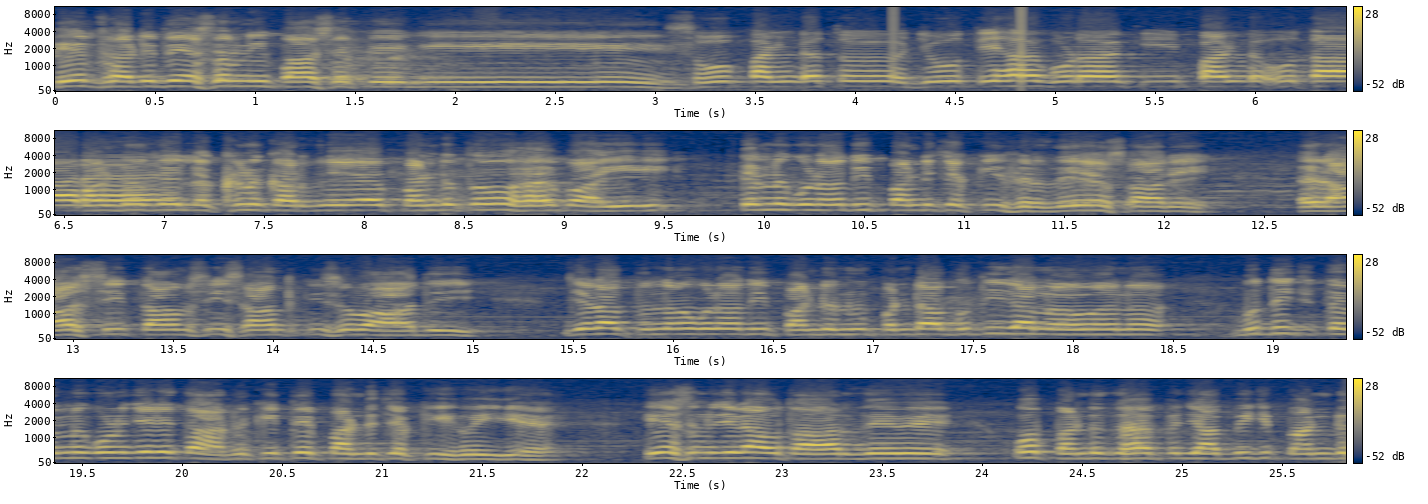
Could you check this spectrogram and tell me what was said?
ਫਿਰ ਤੁਹਾਡੇ ਤੇ ਅਸਰ ਨਹੀਂ ਪਾ ਸਕੇਗੀ। ਸੋ ਪੰਡਤ ਜੋ ਤਿਹਾ ਗੁਣਾ ਕੀ ਪੰਡ ਉਤਾਰ। ਪੰਡ ਦੇ ਲੱਖਣ ਕਰਦੇ ਆ। ਪੰਡ ਤੋਂ ਹੈ ਭਾਈ ਤਿੰਨ ਗੁਣਾ ਦੀ ਪੰਡ ਚੱਕੀ ਫਿਰਦੇ ਆ ਸਾਰੇ। ਰਾਜਸੀ ਤਾਮਸੀ ਸ਼ਾਂਤ ਕੀ ਸੁਭਾਅ ਦੀ। ਜਿਹੜਾ ਤਿੰਨਾਂ ਗੁਣਾ ਦੀ ਪੰਡ ਨੂੰ ਪੰਡਾ ਬੁੱਧੀ ਦਾ ਨਾਮ ਹੈ ਨਾ ਬੁੱਧੀ ਚ ਤਿੰਨ ਗੁਣ ਜਿਹੜੇ ਧਾਰਨ ਕੀਤੇ ਪੰਡ ਚੱਕੀ ਹੋਈ ਹੈ। ਇਸ ਨੂੰ ਜਿਹੜਾ ਉਤਾਰ ਦੇਵੇ ਉਹ ਪੰਡਤ ਹੈ। ਪੰਜਾਬੀ ਚ ਪੰਡ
